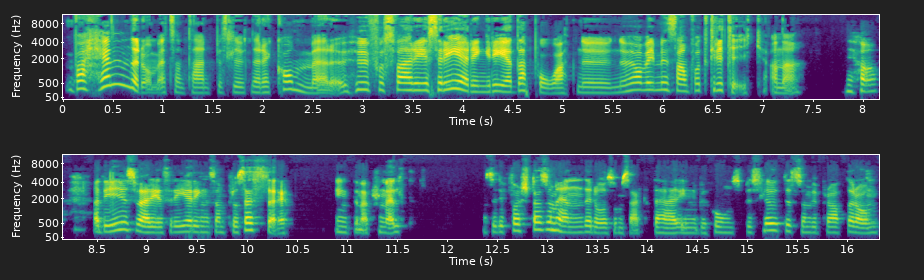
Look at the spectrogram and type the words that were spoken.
Vad händer då med ett sånt här beslut när det kommer? Hur får Sveriges regering reda på att nu, nu har vi minsann fått kritik, Anna? Ja, det är ju Sveriges regering som processar det internationellt. Alltså det första som händer då som sagt det här inhibitionsbeslutet som vi pratar om,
